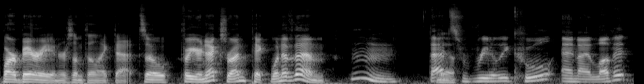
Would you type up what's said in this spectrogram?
barbarian or something like that. So for your next run, pick one of them. Hmm. That's really cool, and I love it.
